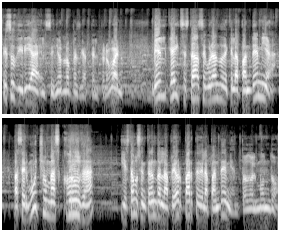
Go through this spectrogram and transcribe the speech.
Eso diría el señor López Gatel. Pero bueno, Bill Gates está asegurando de que la pandemia va a ser mucho más cruda y estamos entrando a la peor parte de la pandemia en todo el mundo.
